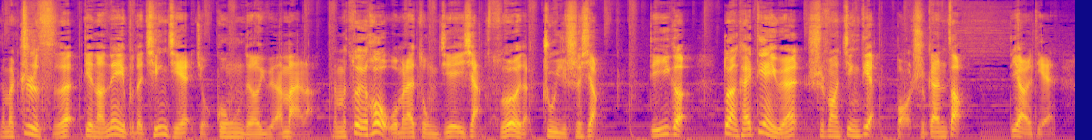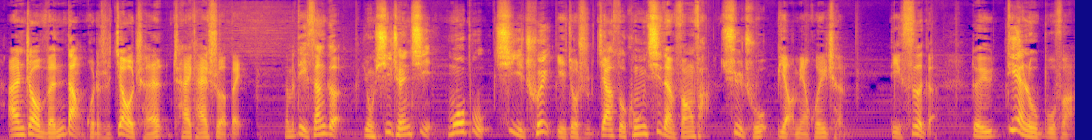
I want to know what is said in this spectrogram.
那么至此，电脑内部的清洁就功德圆满了。那么最后，我们来总结一下所有的注意事项。第一个，断开电源，释放静电，保持干燥。第二点，按照文档或者是教程拆开设备。那么第三个，用吸尘器、摸布、气吹，也就是加速空气等方法去除表面灰尘。第四个，对于电路部分啊，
